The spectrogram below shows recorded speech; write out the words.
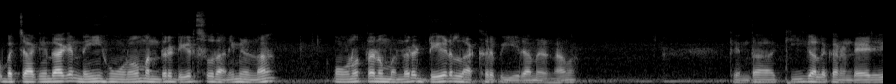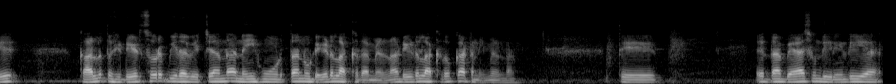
ਉਹ ਬੱਚਾ ਕਹਿੰਦਾ ਕਿ ਨਹੀਂ, ਹੁਣ ਉਹ ਮੰਦਰ 150 ਦਾ ਨਹੀਂ ਮਿਲਣਾ। ਹੁਣ ਉਹ ਤੁਹਾਨੂੰ ਮੰਦਰ 1.5 ਲੱਖ ਰੁਪਏ ਦਾ ਮਿਲਣਾ ਵਾ। ਕਹਿੰਦਾ, ਕੀ ਗੱਲ ਕਰਨ ਡਿਆ ਜੇ? ਕੱਲ ਤੁਸੀਂ 150 ਰੁਪਏ ਦਾ ਵੇਚਿਆ ਜਾਂਦਾ ਨਹੀਂ, ਹੁਣ ਤੁਹਾਨੂੰ 1.5 ਲੱਖ ਦਾ ਮਿਲਣਾ। 1.5 ਲੱਖ ਤੋਂ ਘੱਟ ਨਹੀਂ ਮਿਲਣਾ। ਤੇ ਇਦਾਂ ਬਹਿਸ ਹੁੰਦੀ ਰਹਿੰਦੀ ਹੈ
